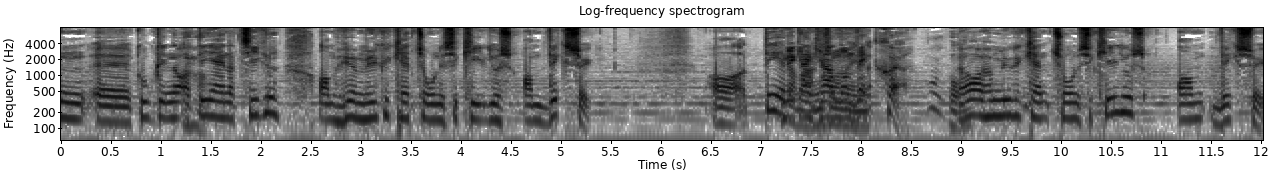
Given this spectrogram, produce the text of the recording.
000 uh, googlinger, och det är en artikel om hur mycket kan Tone Sekelius om Växjö. Och det der mycket han mange, kan som om er Växjö? Ja, hur mycket kan Tone Sekelius om Växjö?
